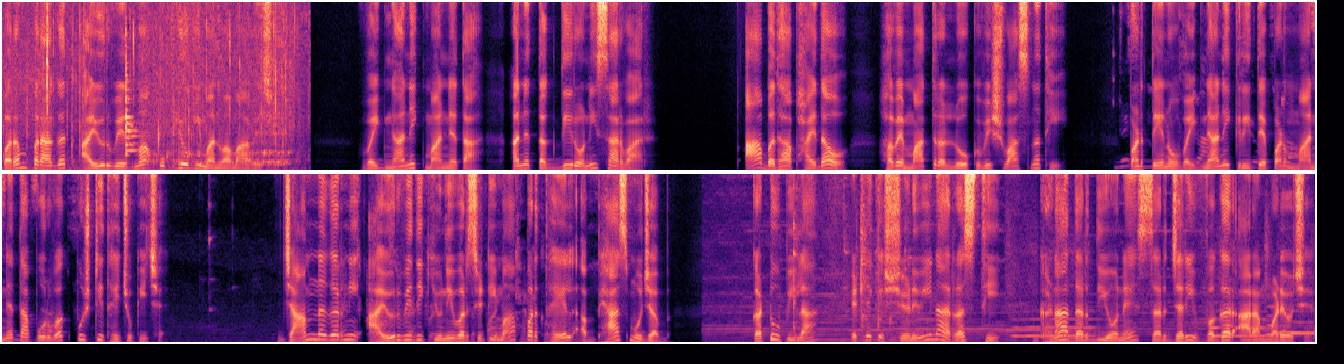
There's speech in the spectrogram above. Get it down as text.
પરંપરાગત આયુર્વેદમાં ઉપયોગી માનવામાં આવે છે. વૈજ્ઞાનિક માન્યતા અને તકદીરોની સારવાર. આ બધા ફાયદાઓ હવે માત્ર લોકવિશ્વાસ નથી પણ તેનો વૈજ્ઞાનિક રીતે પણ માન્યતાપૂર્વક પુષ્ટિ થઈ ચૂકી છે. જામનગરની આયુર્વેદિક યુનિવર્સિટીમાં પર થયેલ અભ્યાસ મુજબ કટુપીલા એટલે કે શીણવીના રસથી ઘણા દર્દીઓને સર્જરી વગર આરામ મળ્યો છે.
